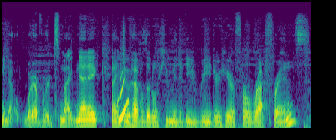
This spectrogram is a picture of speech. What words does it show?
you know, wherever it's magnetic. I do have a little humidity reader here for reference.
